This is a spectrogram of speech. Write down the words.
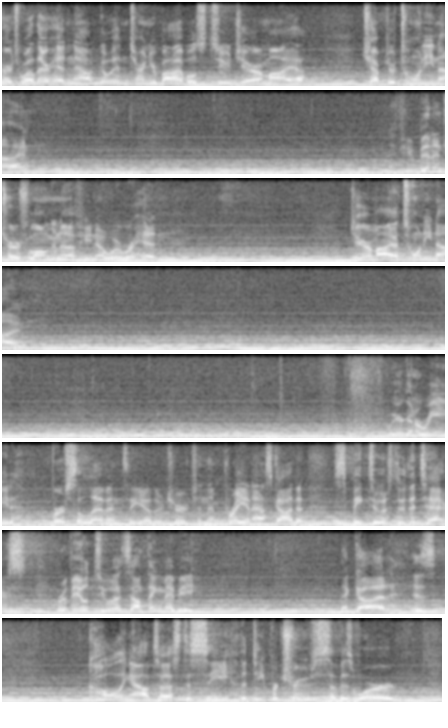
Church, while they're heading out, go ahead and turn your Bibles to Jeremiah chapter 29. If you've been in church long enough, you know where we're heading. Jeremiah 29. We are going to read verse 11 together, church, and then pray and ask God to speak to us through the text, reveal to us something maybe that God is calling out to us to see the deeper truths of His Word.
